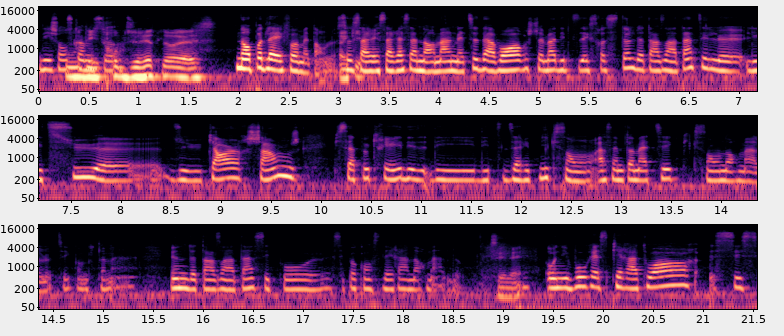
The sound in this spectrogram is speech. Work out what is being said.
des choses ou comme des ça. troubles du rythme. Là, euh, Non, pas de la FA, mettons. là. Ça, ça, reste- ça reste anormal. Mais tu sais, d'avoir justement des petits extracytoles de temps en temps, tu sais, le- les tissus euh, du cœur changent, puis ça peut créer des, des- des petites arythmies qui sont asymptomatiques puis qui sont normales. là, tu sais, comme justement, une de temps en temps, c'est pas, euh, c'est pas considéré anormal. Excellent. Au niveau respiratoire, c'est ce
